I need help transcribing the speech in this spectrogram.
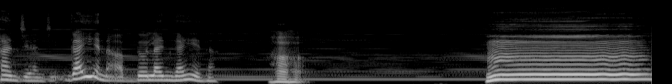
हाँ जी हाँ जी। गाइए ना आप दो लाइन गाइए ना। हाँ हाँ। हम्म,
